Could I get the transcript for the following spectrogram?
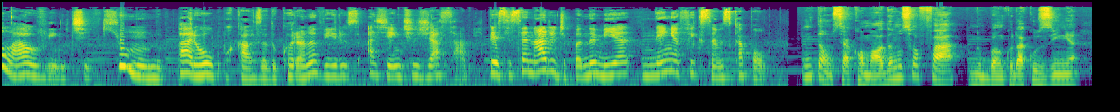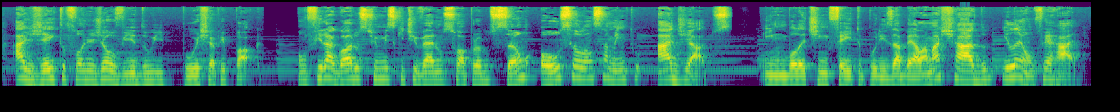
Olá, ouvinte! Que o mundo parou por causa do coronavírus, a gente já sabe. Desse cenário de pandemia, nem a ficção escapou. Então, se acomoda no sofá, no banco da cozinha, ajeita o fone de ouvido e puxa a pipoca. Confira agora os filmes que tiveram sua produção ou seu lançamento adiados, em um boletim feito por Isabela Machado e Leon Ferrari.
